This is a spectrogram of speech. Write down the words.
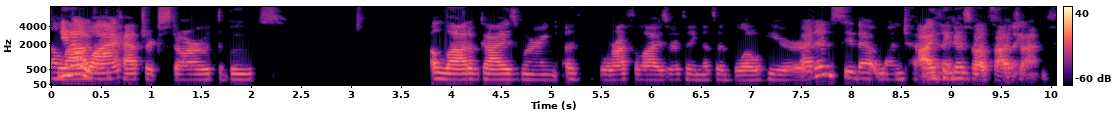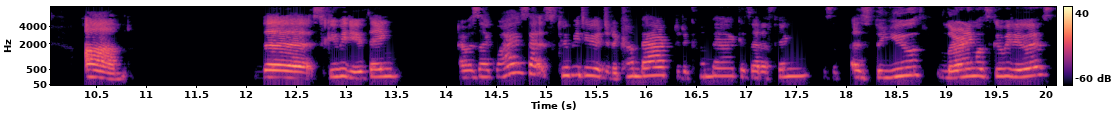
A You lot know of why? Patrick Star with the boots. a lot of guys wearing a breathalyzer thing that said blow here. I didn't see that one time. I and think I saw it five funny. times. Um, the Scooby Doo thing. I was like, why is that Scooby Doo? Did it come back? Did it come back? Is that a thing? Is, it, is the youth learning what Scooby Doo is?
